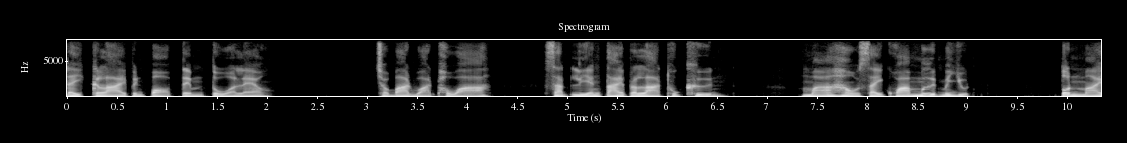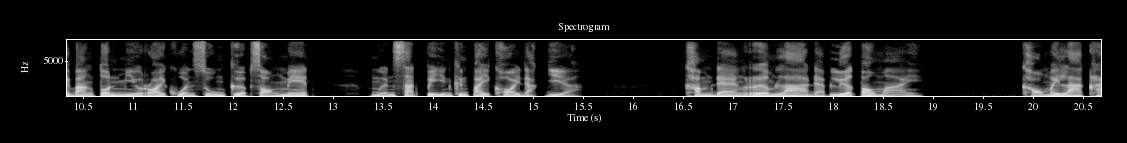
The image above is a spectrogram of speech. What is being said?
ได้กลายเป็นปอบเต็มตัวแล้ว ชาวบ้านหวาดผวา สัตว์เลี้ยงตายประหลาดทุกคืน หมาเห่าใส่ความมืดไม่หยุด ต้นไม้บางต้นมีรอยข่วนสูงเกือบสองเมตร เหมือนสัตว์ปีนขึ้นไปคอยดักเหยื่อคำแดงเริ่มล่าแบบเลือกเป้าหมาย เขาไม่ล่าใคร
